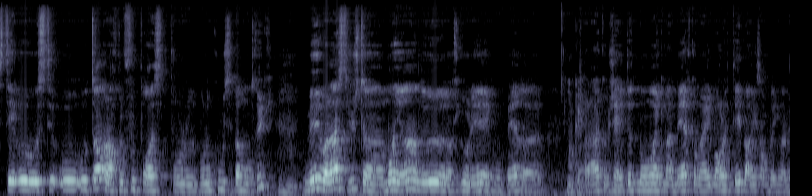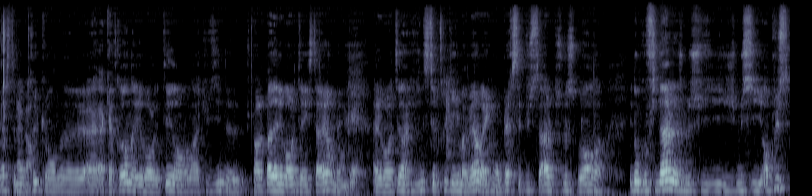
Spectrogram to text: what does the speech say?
C'était au, c'était au- autant, alors que le foot, pour, pour, le, pour le coup, c'est pas mon truc. Mais voilà, c'était juste un moyen de rigoler avec mon père. euh, voilà, comme j'avais d'autres moments avec ma mère, comme aller boire le thé par exemple avec ma mère, c'était mon truc. on, euh, à- à 4h, on allait boire le thé dans, dans la cuisine. euh, Je parle pas d'aller boire le thé à l'extérieur, mais aller boire le thé dans la cuisine, c'était le truc avec ma mère. Avec mon père, c'était plus ça, plus le sport. Et donc au final, je me suis. Je me suis en plus,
